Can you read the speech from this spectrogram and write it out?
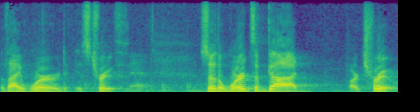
thy word is truth. Amen. So the words of God are true.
